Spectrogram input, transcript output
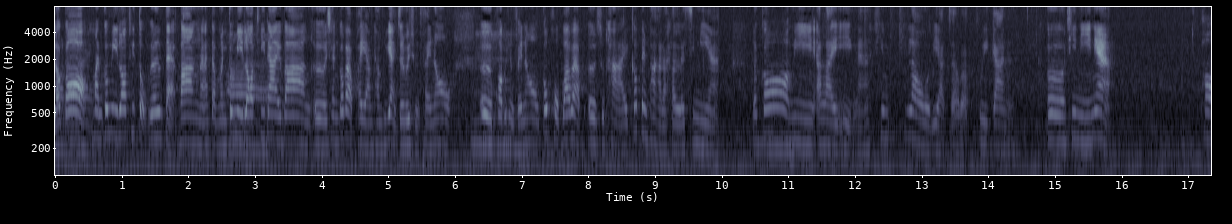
แล้วก็ได้มันก็มีรอบที่ตกเอื้อมแตะบ้างนะ แต่มันก็มีรอบที่ได้บ้างเออฉันก็แบบพยายามทำทุกอย่างจนไปถึง final เออพอไปถึง final ก็พบว่าแบบเออสุดท้ายก็เป็นพาหะธาลัสซีเมีย แล้วก็มีอะไรอีกนะ ที่ที่เราแบบอยากจะแบบคุยกัน เออทีนี้เนี่ย พอ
